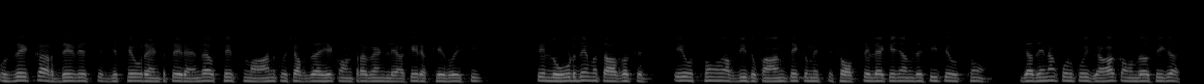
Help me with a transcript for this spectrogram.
ਉਸਦੇ ਘਰ ਦੇ ਵਿੱਚ ਜਿੱਥੇ ਉਹ ਰੈਂਟ ਤੇ ਰਹਿੰਦਾ ਉੱਥੇ ਸਮਾਨ ਕੁਝ ਆਪਦਾ ਇਹ ਕੰਟਰਾਬੈਂਡ ਲਿਆ ਕੇ ਰੱਖੇ ਹੋਏ ਸੀ ਤੇ ਲੋਡ ਦੇ ਮੁਤਾਬਕ ਇਹ ਉੱਥੋਂ ਆਪਦੀ ਦੁਕਾਨ ਤੇ ਕਮਿਸਟ ਸ਼ਾਪ ਤੇ ਲੈ ਕੇ ਜਾਂਦੇ ਸੀ ਤੇ ਉੱਥੋਂ ਜਦ ਇਹਨਾਂ ਕੋਲ ਕੋਈ ਗਾਹਕ ਆਉਂਦਾ ਸੀਗਾ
